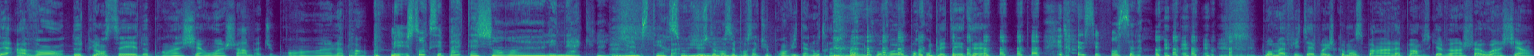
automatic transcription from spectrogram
tu sais, avant de te lancer et de prendre un chien ou un chat, bah tu prends un lapin. Mais je trouve que c'est pas attachant, euh, les NAC, là, les hamsters, Bah, souris. justement, euh. c'est pour ça que tu prends vite un autre animal pour, euh, pour compléter. c'est pour ça. Pour ma fille, il faudrait que je commence par un lapin parce qu'elle veut un chat ou un chien.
